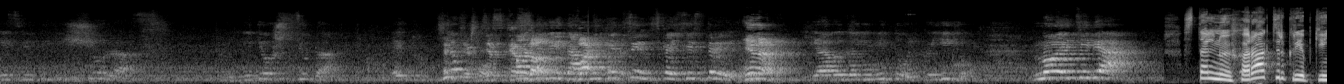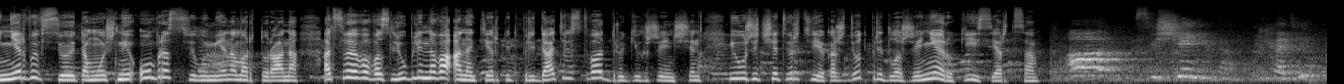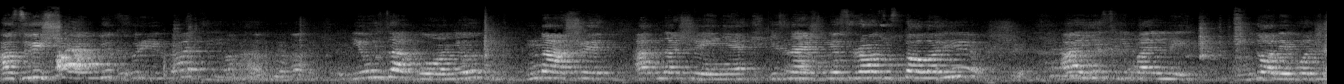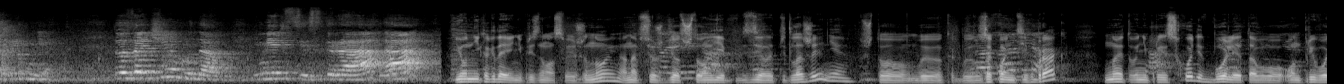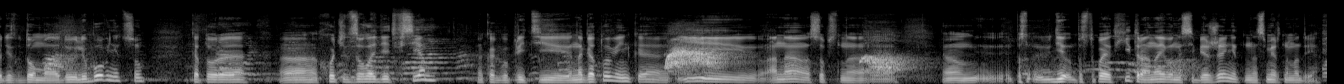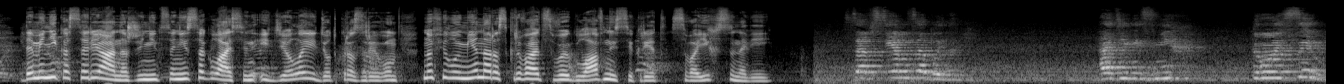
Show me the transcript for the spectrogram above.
если ты еще раз идешь сюда, эту девку тебе сказал, под видом хватит. медицинской сестры, Не надо! я выгоню не только ее, но и тебя. Стальной характер, крепкие нервы – все это мощный образ Филумена Мартурана. От своего возлюбленного она терпит предательство других женщин. И уже четверть века ждет предложения руки и сердца. А священник-то приходил? А священник приходил и узаконил наши отношения. И мне сразу стало легче. А если больных в доме больше нет, то зачем нам медсестра, а? И он никогда ее не признавал своей женой. Она все ждет, что он ей сделает предложение, что вы как бы узаконите их брак. Но этого не происходит. Более того, он приводит в дом молодую любовницу, которая э, хочет завладеть всем, как бы прийти наготовенькая. И она, собственно, поступает хитро, она его на себе женит на смертном одре. Доминика Сариана жениться не согласен, и дело идет к разрыву. Но Филумена раскрывает свой главный секрет – своих сыновей. Совсем забыла. Один из них твой сын.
